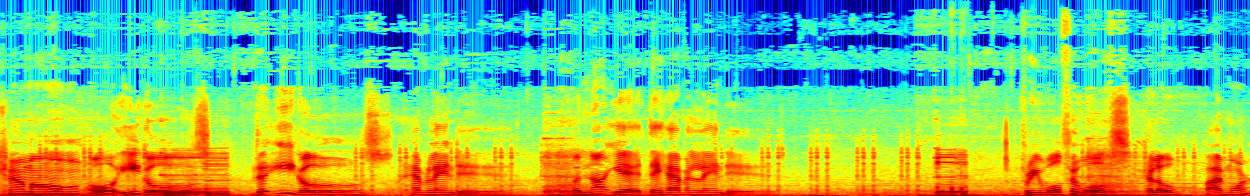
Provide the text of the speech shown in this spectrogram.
Come on. Oh, Eagles. The Eagles have landed. But not yet. They haven't landed. Three Wolfie Wolves. Hello. Five more.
